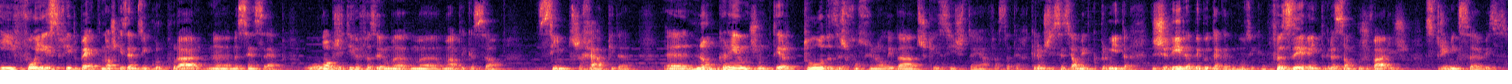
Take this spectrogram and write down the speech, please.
e foi esse feedback que nós quisemos incorporar na, na Sense App. O objetivo é fazer uma, uma, uma aplicação simples, rápida. Uh, não queremos meter todas as funcionalidades que existem à face da Terra. Queremos essencialmente que permita gerir a biblioteca de música, fazer a integração com os vários streaming services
